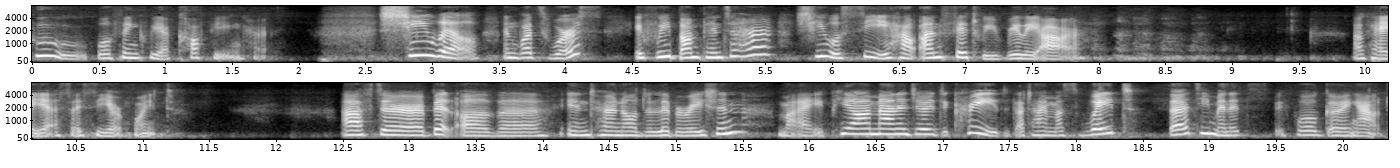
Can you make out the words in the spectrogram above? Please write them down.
Who will think we are copying her? She will. And what's worse, if we bump into her, she will see how unfit we really are. Okay, yes, I see your point. After a bit of uh, internal deliberation, my PR manager decreed that I must wait 30 minutes before going out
